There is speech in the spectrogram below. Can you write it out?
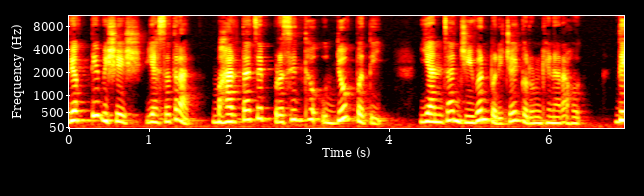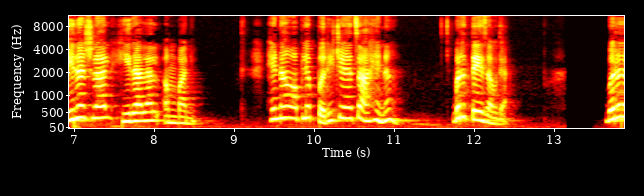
व्यक्तिविशेष या सत्रात भारताचे प्रसिद्ध उद्योगपती यांचा जीवन परिचय करून घेणार आहोत. धीरजलाल हिरालाल अंबानी हे नाव आपल्या परिचयाचं आहे ना? बरं ते जाऊ द्या. बरं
